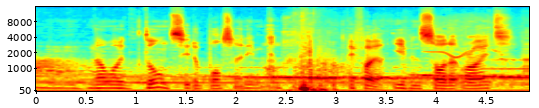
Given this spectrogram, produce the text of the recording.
Hmm, now I don't see the boss anymore. If I even saw that right.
